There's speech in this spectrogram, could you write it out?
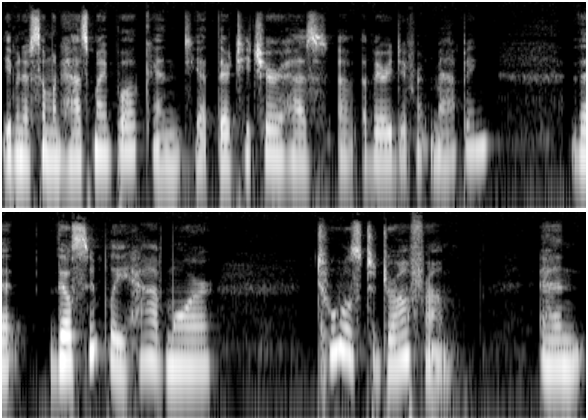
even if someone has my book and yet their teacher has a, a very different mapping, that they'll simply have more tools to draw from. And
